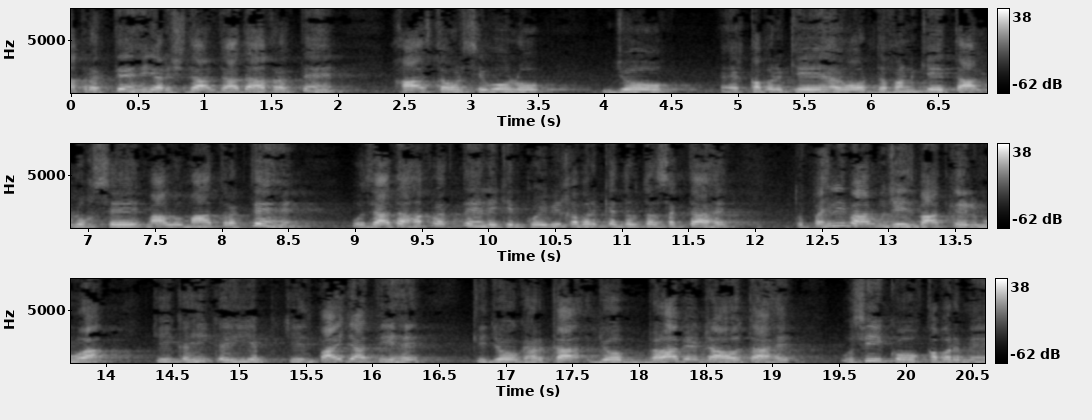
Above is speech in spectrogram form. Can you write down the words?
حق رکھتے ہیں یا رشتہ دار زیادہ حق رکھتے ہیں، خاص طور سے وہ لوگ جو قبر کے اور دفن کے تعلق سے معلومات رکھتے ہیں، وہ زیادہ حق رکھتے ہیں، لیکن کوئی بھی قبر کے اندر اتر سکتا ہے۔ تو پہلی بار مجھے اس بات کا علم ہوا کہ کہیں کہیں یہ چیز پائی جاتی ہے کہ جو گھر کا، جو بڑا بیٹا ہوتا ہے، اسی کو قبر میں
